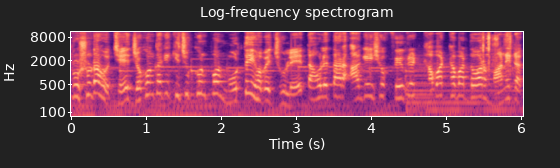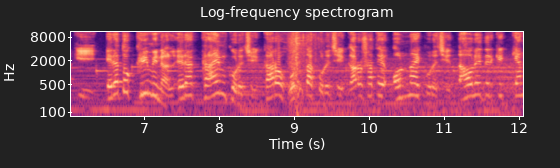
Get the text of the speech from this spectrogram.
প্রশ্নটা হচ্ছে, যখন তাকে কিছুক্ষণ পর মরতেই হবে ঝুলে, তাহলে তার আগে এইসব ফেভারিট খাবার টাবার দেওয়ার মানেটা কি? এরা তো ক্রিমিনাল এরা ক্রাইম করেছে, কারও হত্যা করেছে, কারও সাথে অন্যায় করেছে, তাহলে এদেরকে কেন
